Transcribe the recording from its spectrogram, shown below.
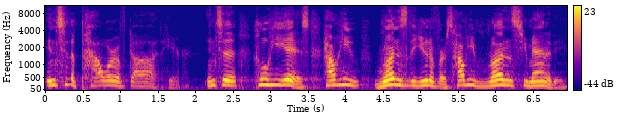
into the power of God here into who he is, how he runs the universe, how he runs humanity.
